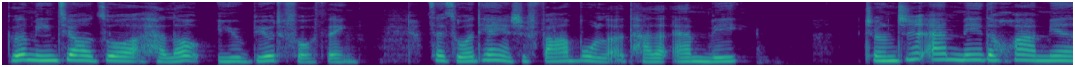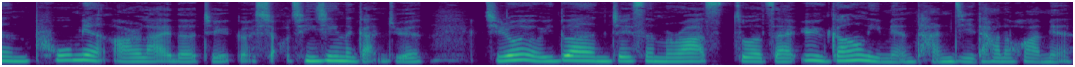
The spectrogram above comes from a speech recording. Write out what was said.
歌名叫做《Hello You Beautiful Thing》，在昨天也是发布了他的 MV。整支 MV 的画面扑面而来的这个小清新的感觉，其中有一段 Jason Mraz 坐在浴缸里面弹吉他的画面，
